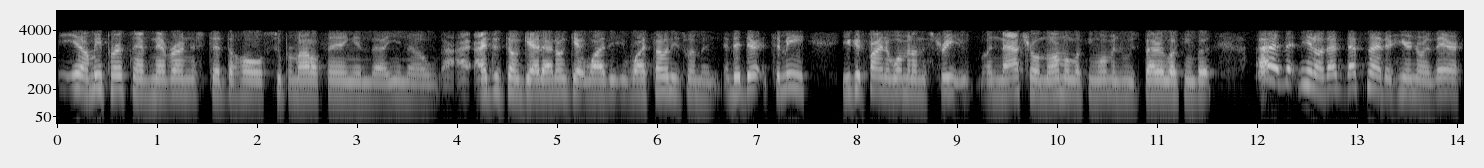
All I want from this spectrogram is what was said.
you know, me personally, I've never understood the whole supermodel thing, and uh, you know, I, I just don't get it. I don't get why the, why some of these women. They're, to me, you could find a woman on the street, a natural, normal-looking woman who's better looking, but uh, that, you know, that that's neither here nor there.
